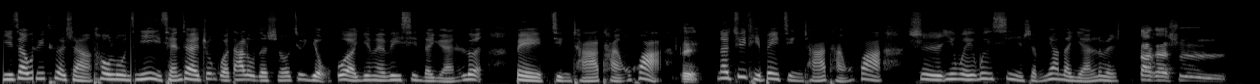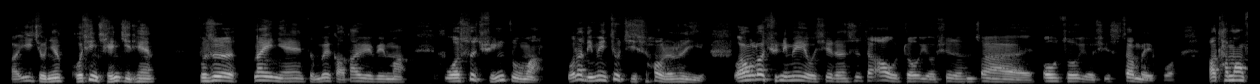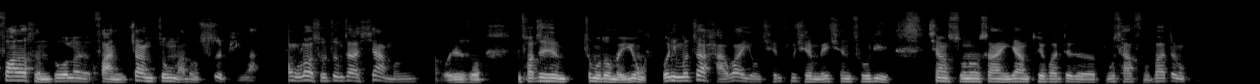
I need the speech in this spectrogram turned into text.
你在推特上透露，你以前在中国大陆的时候就有过因为微信的言论被警察谈话。对，那具体被警察谈话是因为微信什么样的言论？大概是呃一九年国庆前几天，不是那一年准备搞大阅兵吗？我是群主嘛，我那里面就几十号人而已。然后那群里面有些人是在澳洲，有些人在欧洲，有些是在美国，然后他们发了很多那反战中那种视频啊。我那时候正在厦门，我就说你发这些这么多没用。我你们在海外有钱出钱，没钱出力，像孙中山一样推翻这个独裁腐败政府。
